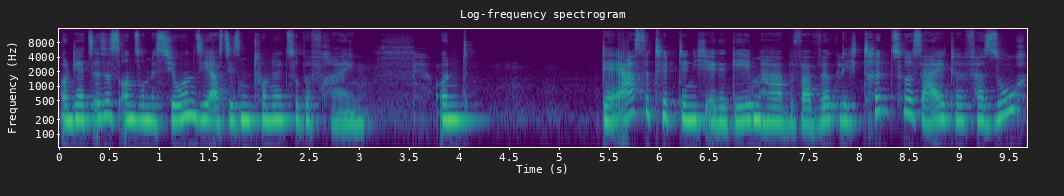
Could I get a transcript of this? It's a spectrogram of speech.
Und jetzt ist es unsere Mission, sie aus diesem Tunnel zu befreien. Und der erste Tipp, den ich ihr gegeben habe, war wirklich, tritt zur Seite, versuch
